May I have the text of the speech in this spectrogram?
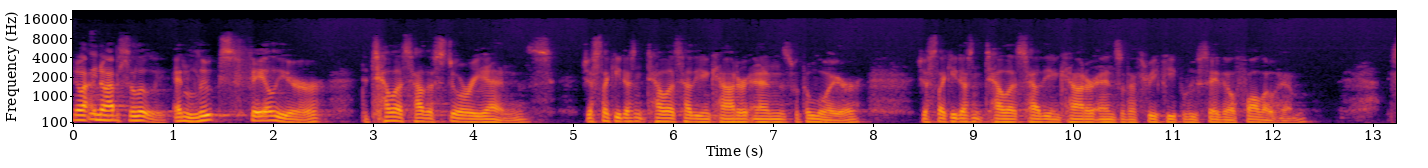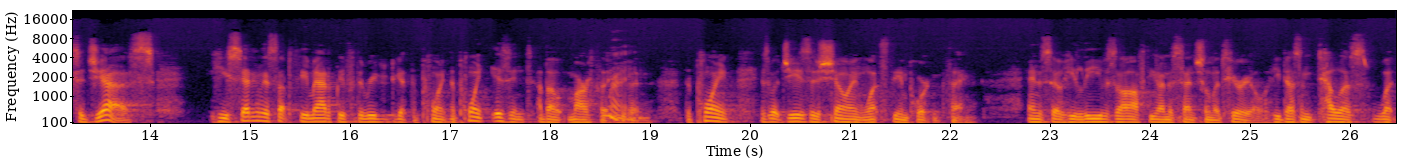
No, no, absolutely. And Luke's failure to tell us how the story ends, just like he doesn't tell us how the encounter ends with the lawyer, just like he doesn't tell us how the encounter ends with the three people who say they'll follow him, suggests he's setting this up thematically for the reader to get the point. The point isn't about Martha right. even. The point is what Jesus is showing what's the important thing. And so he leaves off the unessential material. He doesn't tell us what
